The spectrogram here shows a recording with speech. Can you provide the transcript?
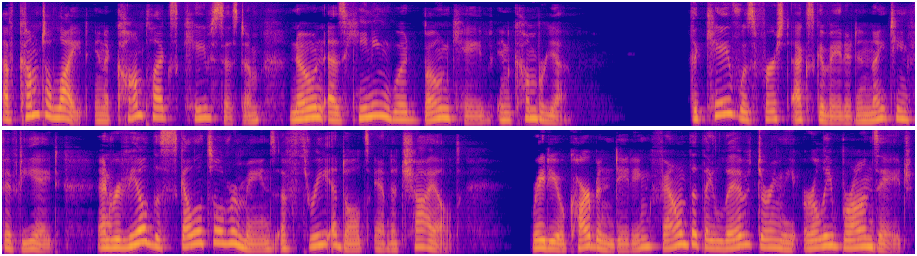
have come to light in a complex cave system known as Heaningwood Wood Bone Cave in Cumbria. The cave was first excavated in 1958 and revealed the skeletal remains of three adults and a child. Radiocarbon dating found that they lived during the early Bronze Age,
